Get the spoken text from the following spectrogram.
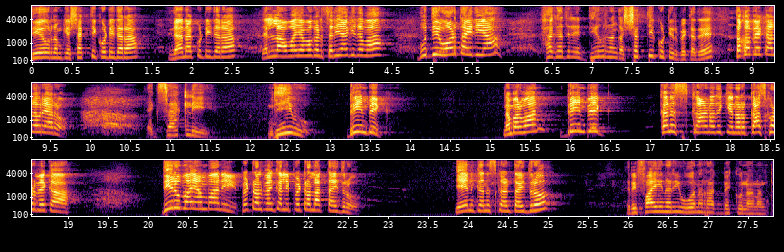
ದೇವ್ರು ನಮಗೆ ಶಕ್ತಿ ಕೊಟ್ಟಿದ್ದಾರಾ? ಜ್ಞಾನ ಕೊಟ್ಟಿದ್ದಾರಾ? ಎಲ್ಲ ಅವಯವಗಳು ಸರಿಯಾಗಿದ್ದಾವ ಬುದ್ಧಿ ಓಡ್ತಾ ಇದೆಯಾ? ಹಾಗಾದರೆ ದೇವ್ರು ನಂಗೆ ಶಕ್ತಿ ಕೊಟ್ಟಿರ್ಬೇಕಾದ್ರೆ ತಗೋಬೇಕಾದವ್ರು ಯಾರು? ಎಕ್ಸಾಕ್ಟ್ಲಿ ನೀವು. Dream big number one dream big ಕನಸು ಕಾಣೋದಕ್ಕೆ ಏನಾದ್ರು ಕಾಸು ಕೊಡ್ಬೇಕಾ? ಧೀರುಭಾಯಿ ಅಂಬಾನಿ, ಪೆಟ್ರೋಲ್ ಬ್ಯಾಂಕಲ್ಲಿ ಪೆಟ್ರೋಲ್ ಹಾಕ್ತಾ ಇದ್ರು. ಏನು ಕನಸು ಕಾಣ್ತಾ ಇದ್ರು? ರಿಫೈನರಿ ಓನರ್ ಆಗಬೇಕು ನಾನಂತ.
